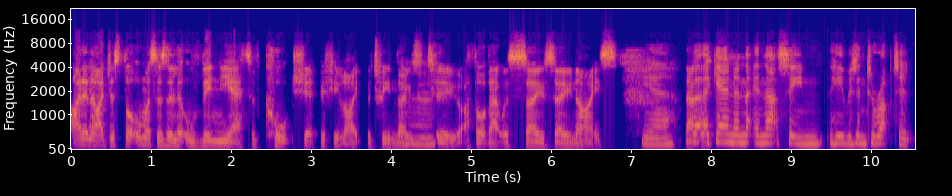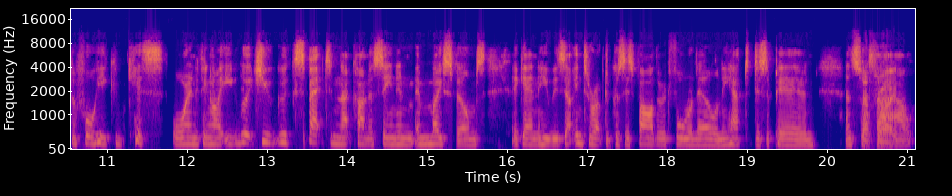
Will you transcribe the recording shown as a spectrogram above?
i don't know i just thought almost as a little vignette of courtship if you like between those mm. two. I thought that was so so nice. Yeah. That but was... again in that, in that scene he was interrupted before he could kiss or anything like which you expect in that kind of scene in, in most films. Again he was interrupted because his father had fallen ill and he had to disappear and and sort That's that right. out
